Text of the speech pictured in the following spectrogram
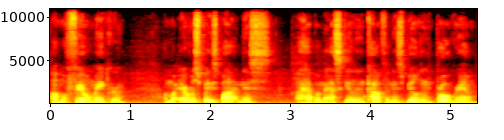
I'm a filmmaker. I'm an aerospace botanist. I have a masculine confidence building program.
